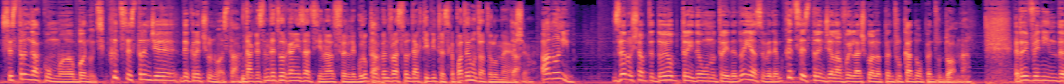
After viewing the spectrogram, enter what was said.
se strâng acum uh, bănuți, cât se strânge de Crăciunul ăsta? Dacă sunteți organizați în astfel de grupuri da. pentru astfel de activități, că poate nu toată lumea da. e așa. Anonim. 0728 3 de 1 3 de 2, ia să vedem cât se strânge la voi la școală pentru cadou pentru doamna. Revenind uh,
